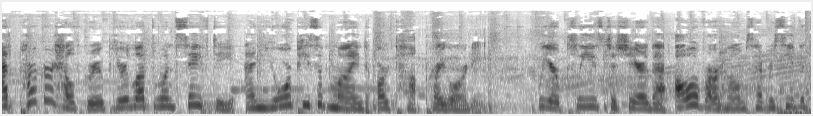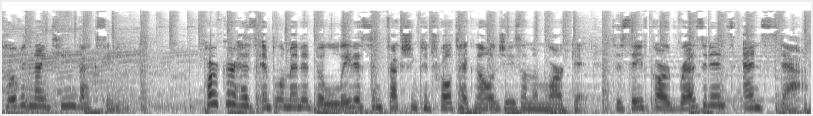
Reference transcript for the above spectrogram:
At Parker Health Group, your loved one's safety and your peace of mind are top priority. We are pleased to share that all of our homes have received the COVID 19 vaccine. Parker has implemented the latest infection control technologies on the market to safeguard residents and staff.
